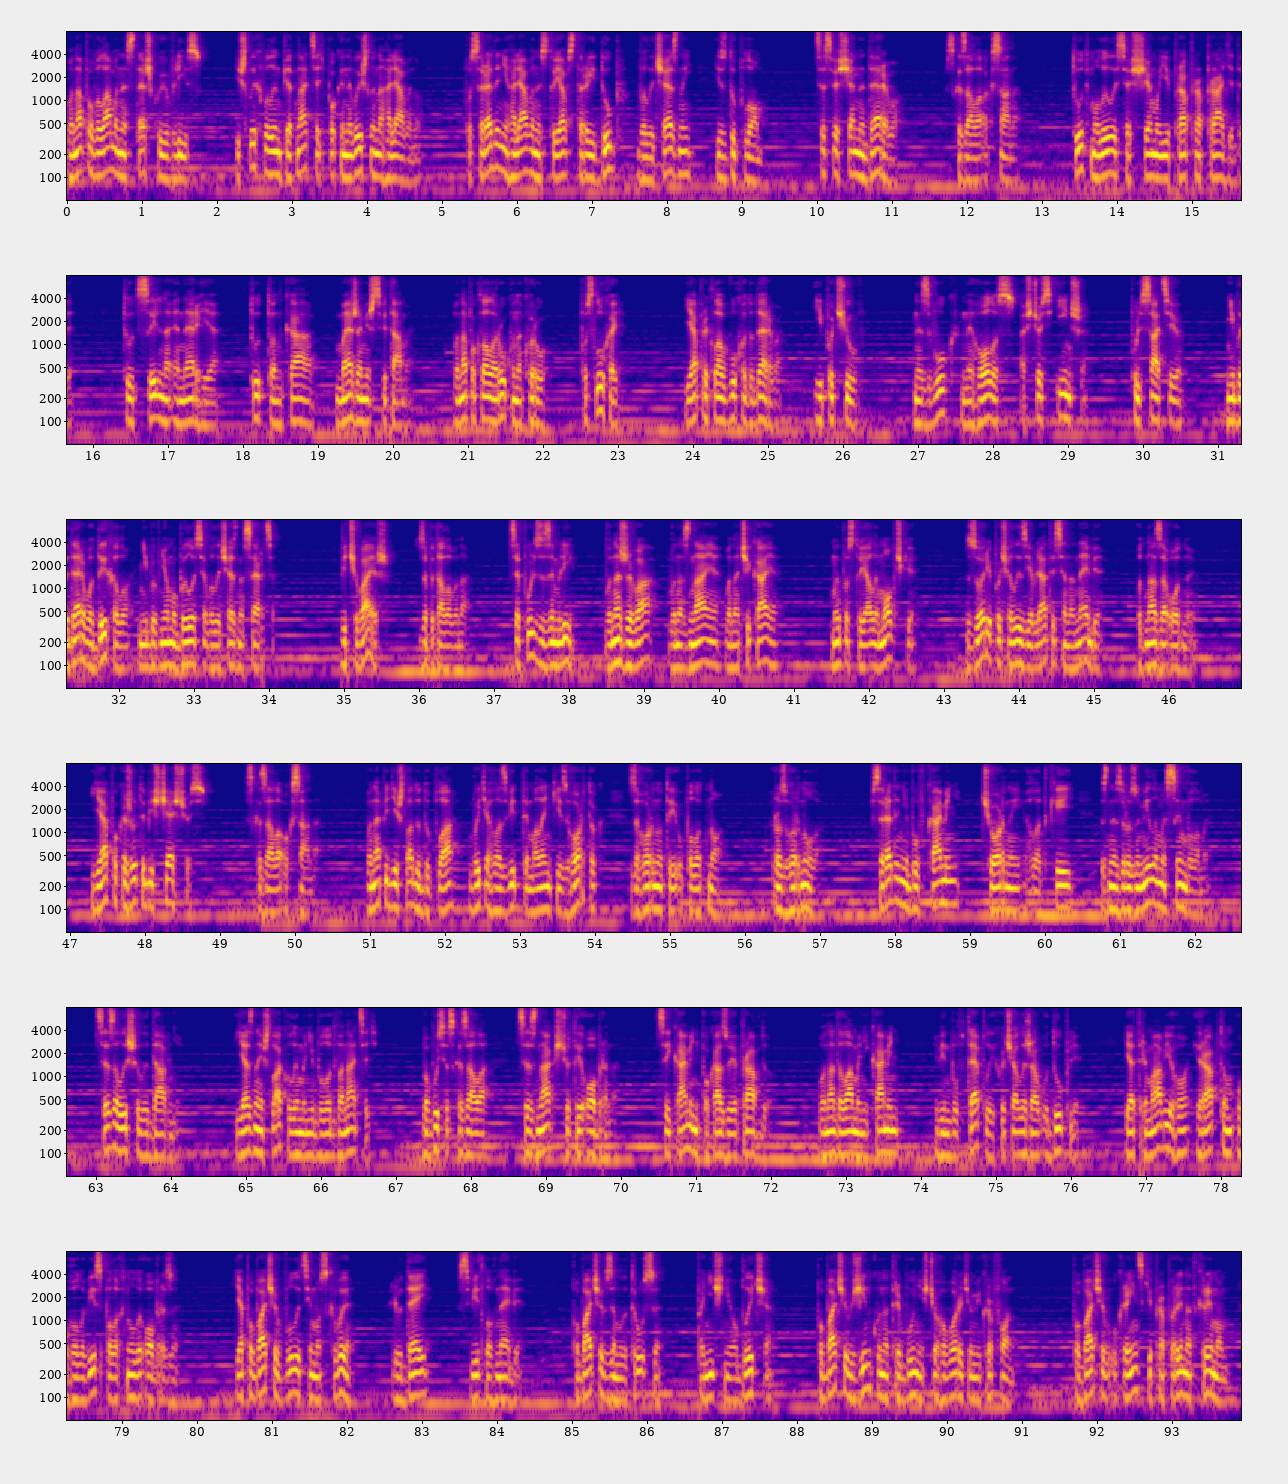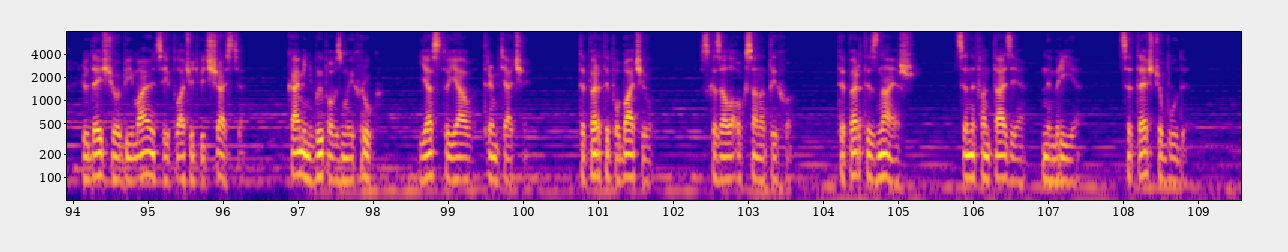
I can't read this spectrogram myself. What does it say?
Вона повела мене стежкою в ліс. Ішли хвилин 15, поки не вийшли на галявину. Посередині галявини стояв старий дуб, величезний, із дуплом. Це священне дерево, сказала Оксана. Тут молилися ще мої прапрапрадіди. Тут сильна енергія, тут тонка межа між світами. Вона поклала руку на кору. Послухай. Я приклав вухо до дерева і почув не звук, не голос, а щось інше пульсацію, ніби дерево дихало, ніби в ньому билося величезне серце. Відчуваєш? запитала вона. Це пульс землі. Вона жива, вона знає, вона чекає. Ми постояли мовчки. Зорі почали з'являтися на небі одна за одною. Я покажу тобі ще щось, сказала Оксана. Вона підійшла до дупла, витягла звідти маленький згорток, загорнутий у полотно, розгорнула. Всередині був камінь, чорний, гладкий, з незрозумілими символами. Це залишили давні. Я знайшла, коли мені було 12. Бабуся сказала: це знак, що ти обрана. Цей камінь показує правду. Вона дала мені камінь, він був теплий, хоча лежав у дуплі. Я тримав його, і раптом у голові спалахнули образи. Я побачив вулиці Москви, людей, світло в небі, побачив землетруси, панічні обличчя, побачив жінку на трибуні, що говорить у мікрофон, побачив українські прапори над Кримом, людей, що обіймаються і плачуть від щастя. Камінь випав з моїх рук. Я стояв, тремтячи. Тепер ти побачив, сказала Оксана тихо. Тепер ти знаєш, це не фантазія, не мрія, це те, що буде.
